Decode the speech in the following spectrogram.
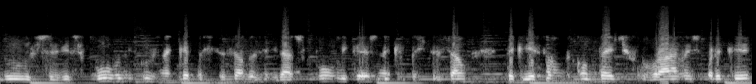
dos serviços públicos, na capacitação das entidades públicas, na capacitação da criação de contextos favoráveis para que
